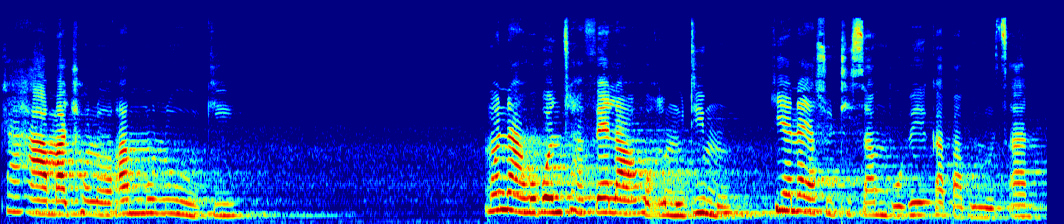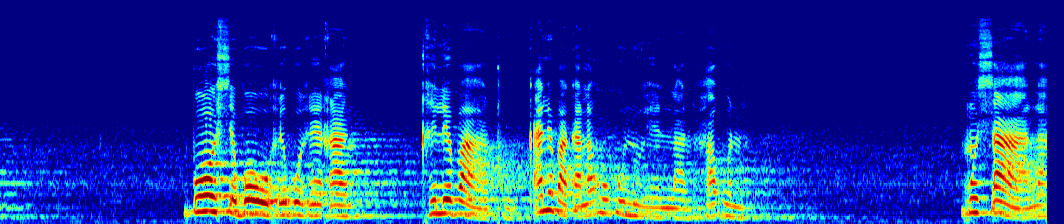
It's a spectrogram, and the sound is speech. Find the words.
Tlhaha matsholo ga mmoloki. Mona ho bontshwa fela hore modimo ke yena ya suthisang bobe kapa bolotsana bohle boo re bo rerang re le batho ka lebaka la ho honohellana ha rona. Mohlala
